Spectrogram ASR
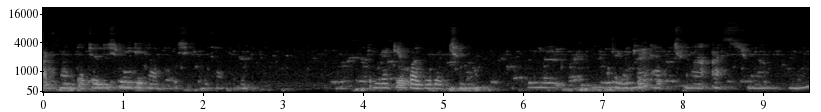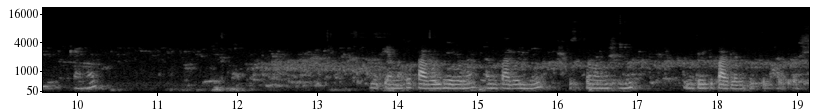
আধ ঘণ্টা, চল্লিশ মিনিটই থাকব, বেশিক্ষণ থাকব তোমরা কেউ গল্প করছ না? তোমরা কেউ থাকছো না, আসছো না? কেন? লোকে আমাকে পাগল ভেবো না? আমি পাগল নেই, সুস্থ মানুষ নেই। আমি তো একটু পাগলামি করতে ভালোবাসি।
